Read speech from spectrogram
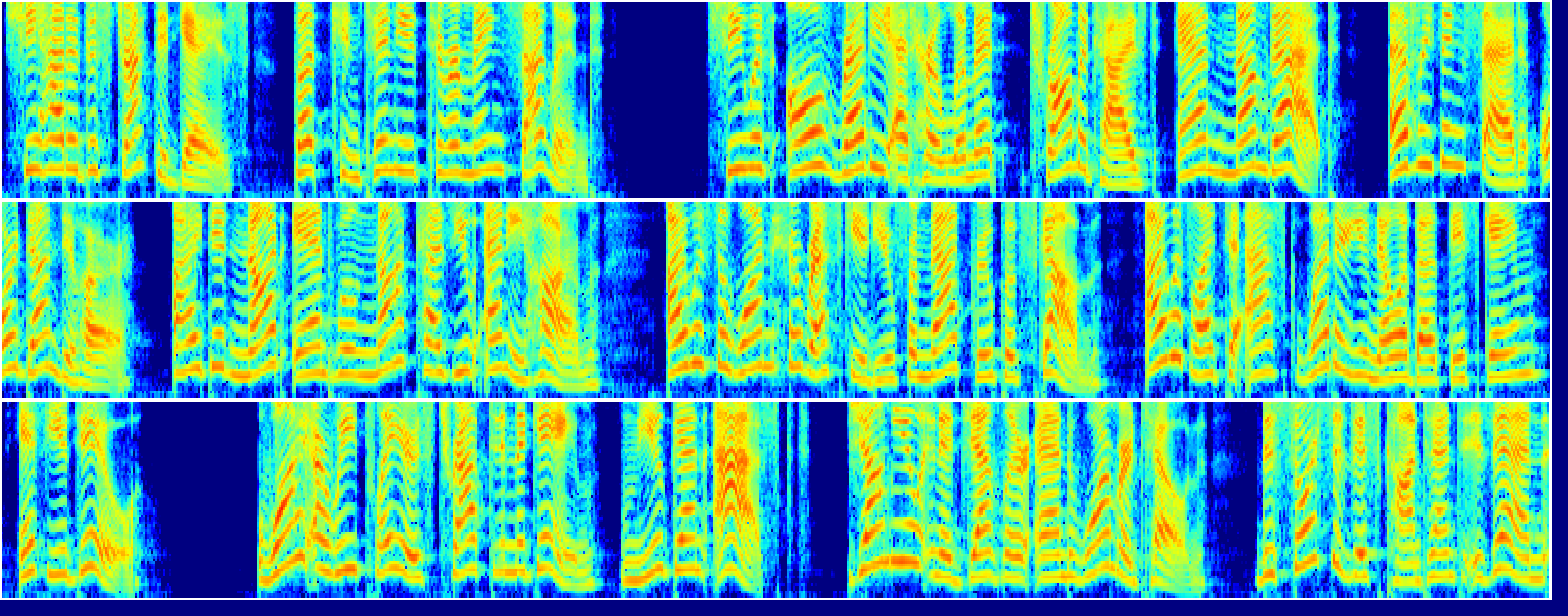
she had a distracted gaze, but continued to remain silent. She was already at her limit, traumatized, and numbed at everything said or done to her. I did not and will not cause you any harm. I was the one who rescued you from that group of scum. I would like to ask whether you know about this game, if you do. Why are we players trapped in the game? Liu Gan asked. Zhang Yu in a gentler and warmer tone. The source of this content is in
